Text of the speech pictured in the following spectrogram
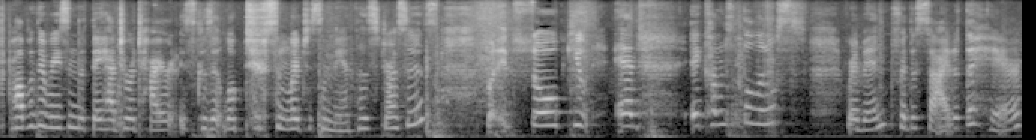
Probably the reason that they had to retire it is because it looked too similar to Samantha's dresses. But it's so cute. And it comes with a little ribbon for the side of the hair.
